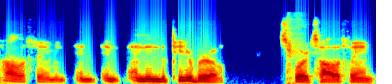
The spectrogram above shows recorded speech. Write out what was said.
Hall of Fame and and I'm in the Peterborough Sports Hall of Fame.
